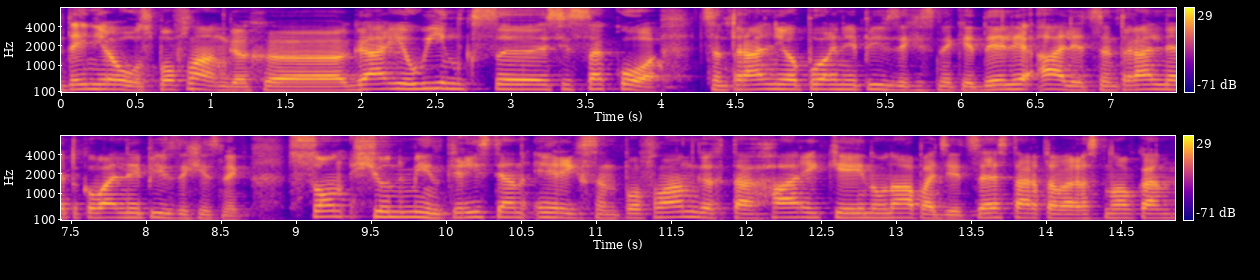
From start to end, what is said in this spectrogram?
Дені Роуз по флангах, е, Гаррі Вінкс, е, Сісако, центральні опорні півзахисники, Делі Алі, центральний атакувальний півзахисник, Сон Хюн Мін, Крістіан Еріксен по флангах та Гаррі Кейн у нападі. Це стартова розстановка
